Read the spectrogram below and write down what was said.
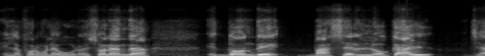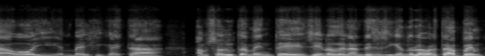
en la Fórmula 1. Es Holanda eh, donde va a ser local. Ya hoy en Bélgica está absolutamente lleno de holandeses siguiendo la Verstappen.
